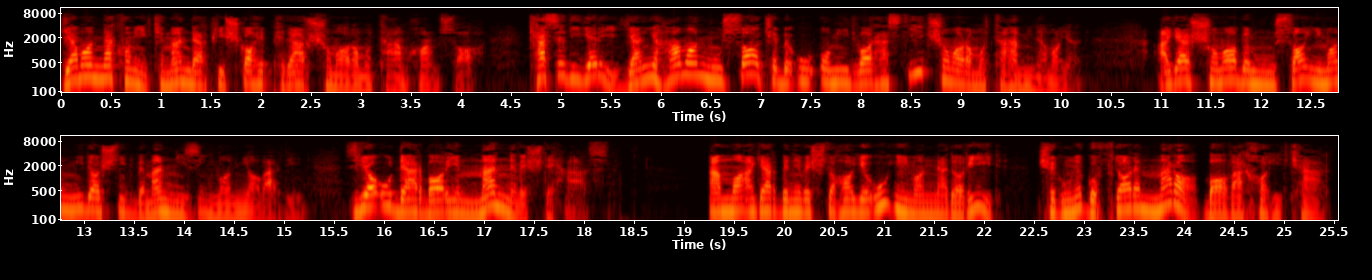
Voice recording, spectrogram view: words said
گمان نکنید که من در پیشگاه پدر شما را متهم خواهم ساخت. کس دیگری یعنی همان موسا که به او امیدوار هستید شما را متهم می نماید اگر شما به موسی ایمان می داشتید به من نیز ایمان می آوردید زیرا او درباره من نوشته است. اما اگر به نوشته های او ایمان ندارید چگونه گفتار مرا باور خواهید کرد؟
